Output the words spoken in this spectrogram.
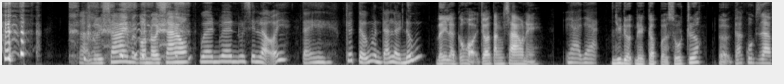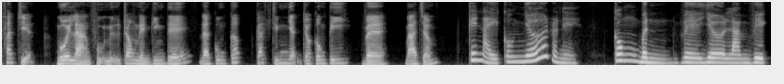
trả lời sai mà còn đòi sao. Quên, quên, con xin lỗi. Tại cứ tưởng mình trả lời đúng. Đây là câu hỏi cho tăng sao nè. Dạ, dạ. Như được đề cập ở số trước, ở các quốc gia phát triển, ngôi làng phụ nữ trong nền kinh tế đã cung cấp các chứng nhận cho công ty về 3 chấm. Cái này con nhớ rồi nè. Công bình về giờ làm việc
